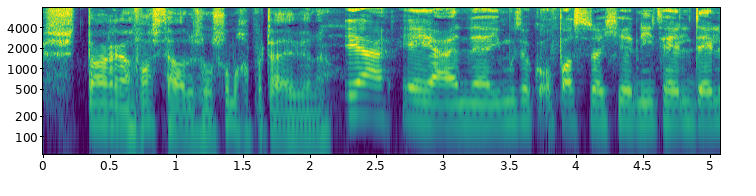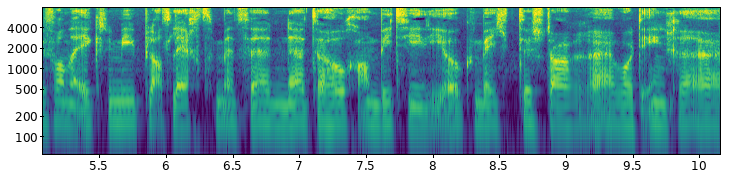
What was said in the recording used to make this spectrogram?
star aan vasthouden zoals sommige partijen willen. Ja, ja, ja. en uh, je moet ook oppassen dat je niet hele delen van de economie platlegt... met een te hoge ambitie die ook een beetje te star uh, wordt inge,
